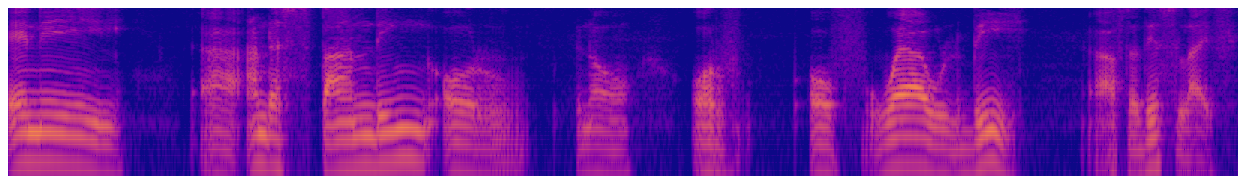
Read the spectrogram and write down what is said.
any uh, understanding or you know or of where I would be after this life.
